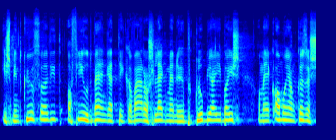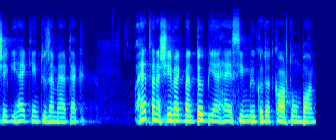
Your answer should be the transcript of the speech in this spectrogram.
és mint külföldit, a fiút beengedték a város legmenőbb klubjaiba is, amelyek amolyan közösségi helyként üzemeltek. A 70-es években több ilyen helyszín működött Kartumban.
